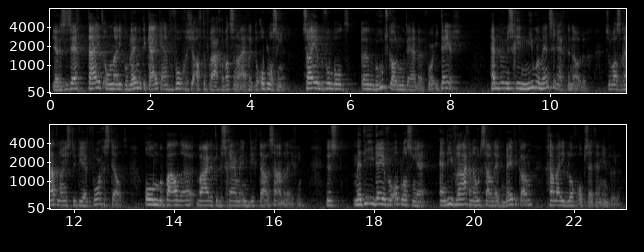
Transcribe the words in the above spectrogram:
Ja, dus het is echt tijd om naar die problemen te kijken en vervolgens je af te vragen wat zijn nou eigenlijk de oplossingen. Zou je bijvoorbeeld een beroepscode moeten hebben voor IT'ers? Hebben we misschien nieuwe mensenrechten nodig? Zoals Raad Instituut die heeft voorgesteld. Om bepaalde waarden te beschermen in de digitale samenleving. Dus met die ideeën voor oplossingen en die vragen naar hoe de samenleving beter kan, gaan wij die blog opzetten en invullen.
